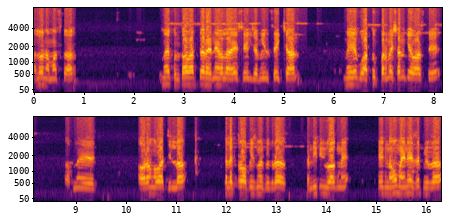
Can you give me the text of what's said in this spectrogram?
हेलो, नमस्कार। मैं खुलताबाद का रहने वाला है, शेख जमील शेख चाँद। मैं एक वातुक परमिशन के वास्ते अपने औरंगाबाद जिला कलेक्टर ऑफ़िस में फिर रहा, खंडित विभाग में। एक नौ महीने से फिर रहा।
